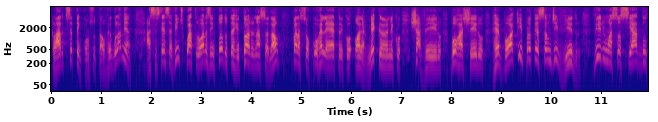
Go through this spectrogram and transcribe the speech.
Claro que você tem que consultar o regulamento. Assistência 24 horas em todo o território nacional para socorro elétrico, olha, mecânico, chaveiro, borracheiro, reboque e proteção de vidro. Vire um associado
